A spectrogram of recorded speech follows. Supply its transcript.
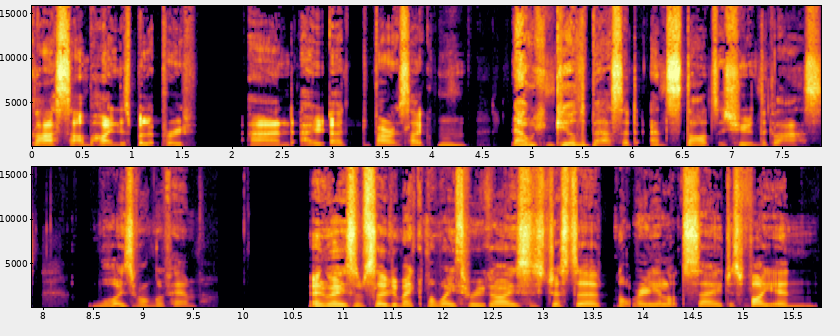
glass that I'm behind is bulletproof. And uh, Barret's like, hmm, now we can kill the bastard, and starts shooting the glass. What is wrong with him? Anyways, I'm slowly making my way through, guys. It's just uh, not really a lot to say. Just fighting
